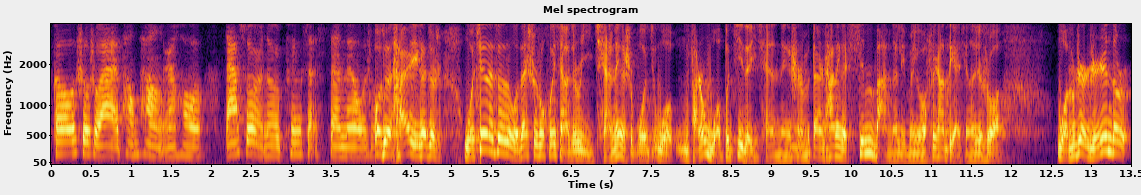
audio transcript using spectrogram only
高高瘦瘦矮矮胖胖，然后大家所有人都是 princess，再没有这种。哦，对，还有一个就是，我现在就是我在试图回想，就是以前那个是，我我反正我不记得以前那个是什么，但是他那个新版的里面有个非常典型的，就是说我们这儿人人都是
